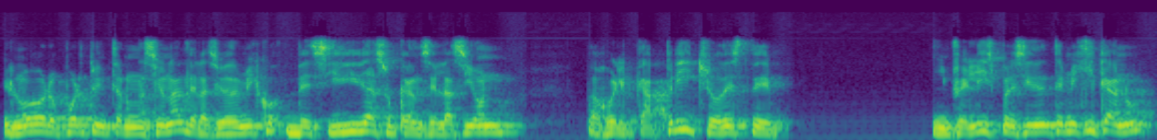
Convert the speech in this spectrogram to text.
el nuevo aeropuerto internacional de la Ciudad de México, decidida su cancelación bajo el capricho de este infeliz presidente mexicano,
